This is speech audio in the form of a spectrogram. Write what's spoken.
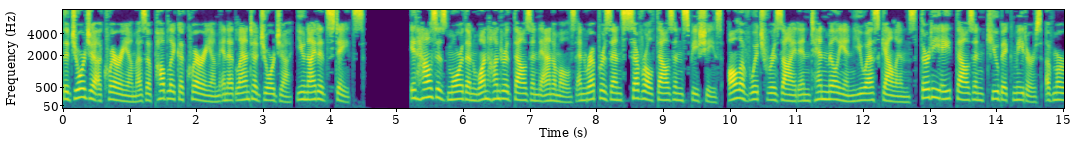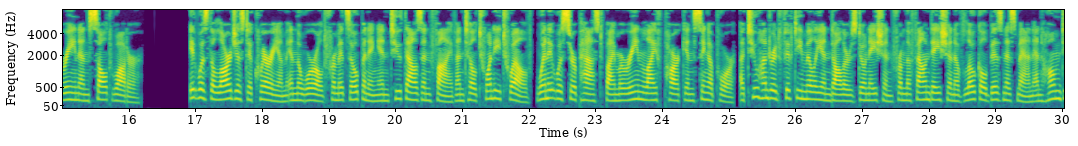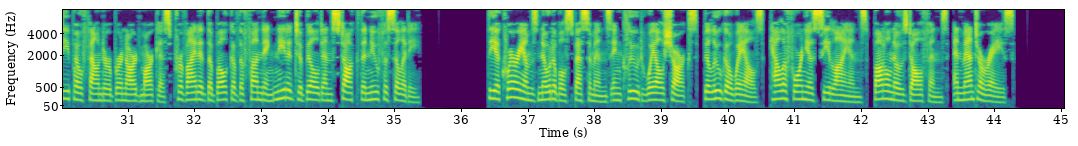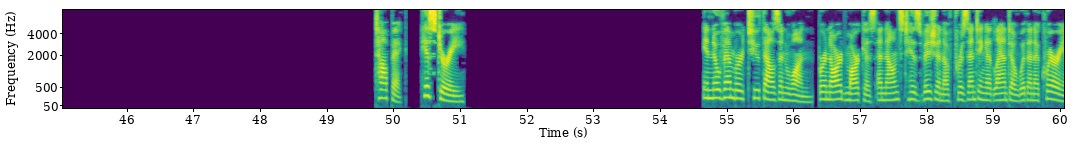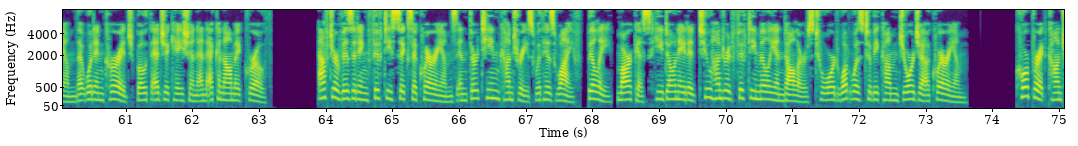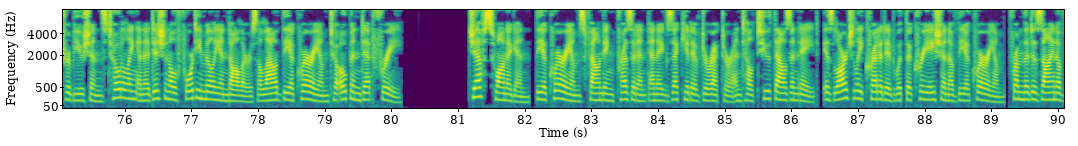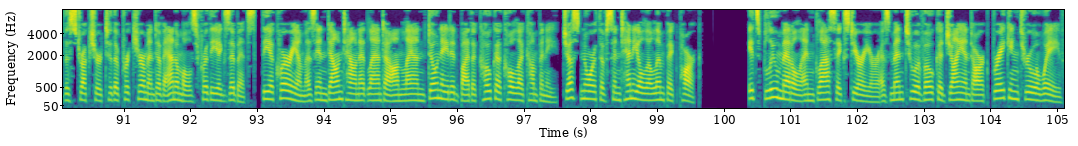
The Georgia Aquarium is a public aquarium in Atlanta, Georgia, United States. It houses more than 100,000 animals and represents several thousand species, all of which reside in 10 million U.S. gallons 38,000 cubic meters of marine and salt water. It was the largest aquarium in the world from its opening in 2005 until 2012, when it was surpassed by Marine Life Park in Singapore. A $250 million donation from the foundation of local businessman and Home Depot founder Bernard Marcus provided the bulk of the funding needed to build and stock the new facility. The aquarium's notable specimens include whale sharks, beluga whales, California sea lions, bottlenose dolphins, and manta rays. History In November 2001, Bernard Marcus announced his vision of presenting Atlanta with an aquarium that would encourage both education and economic growth. After visiting 56 aquariums in 13 countries with his wife, Billi, Marcus he donated $250 million toward what was to become Georgia Aquarium. Corporate contributions totaling an additional $40 million allowed the aquarium to open debt-free. Jeff Swanigan, the aquarium's founding president and executive director until 2008, is largely credited with the creation of the aquarium. From the design of the structure to the procurement of animals for the exhibits, the aquarium is in downtown Atlanta on land donated by the Coca-Cola Company, just north of Centennial Olympic Park. Its blue metal and glass exterior is meant to evoke a giant ark breaking through a wave.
